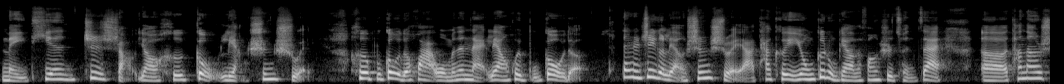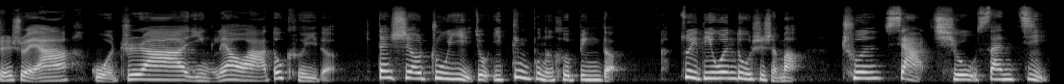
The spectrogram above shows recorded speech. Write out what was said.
每天至少要喝够两升水，喝不够的话，我们的奶量会不够的。但是这个两升水啊，它可以用各种各样的方式存在，呃，汤汤水水啊，果汁啊，饮料啊，都可以的。但是要注意，就一定不能喝冰的。最低温度是什么？春夏秋三季，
